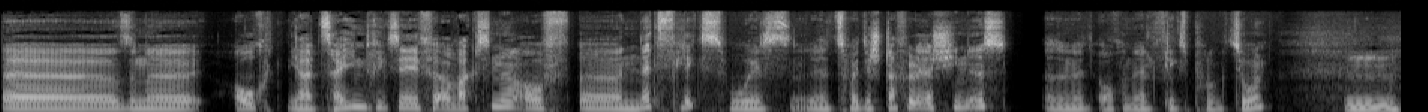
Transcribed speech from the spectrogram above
Äh, so eine auch ja Zeichentrickserie für Erwachsene auf äh, Netflix, wo jetzt eine zweite Staffel erschienen ist, also nicht, auch Netflix-Produktion. Mhm.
